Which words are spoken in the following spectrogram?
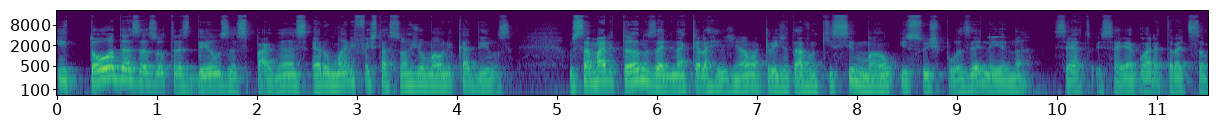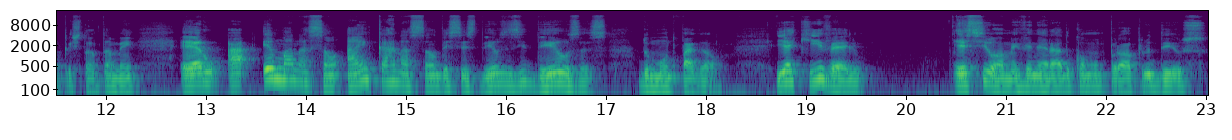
E todas as outras deusas pagãs eram manifestações de uma única deusa. Os samaritanos ali naquela região acreditavam que Simão e sua esposa Helena, certo? Isso aí agora é tradição cristã também, eram a emanação, a encarnação desses deuses e deusas do mundo pagão. E aqui, velho, esse homem venerado como um próprio Deus,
